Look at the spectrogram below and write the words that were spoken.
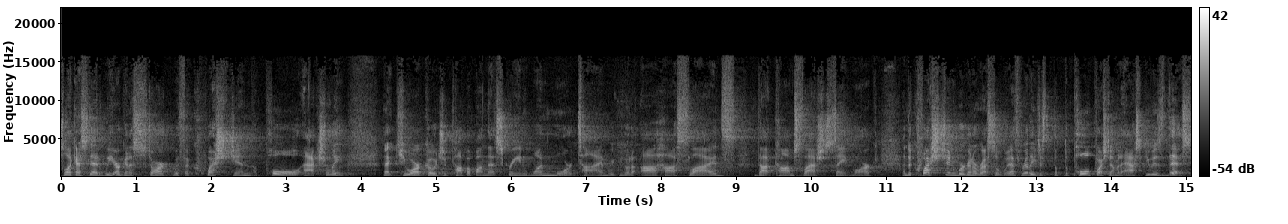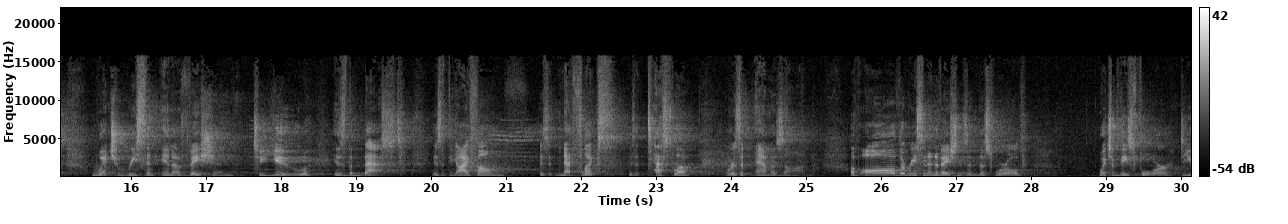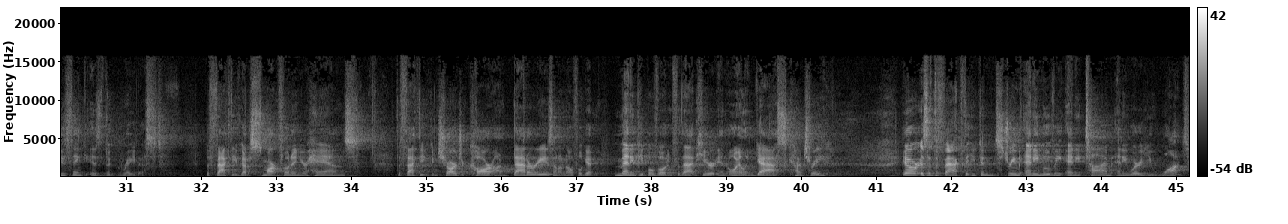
So, like I said, we are going to start with a question, a poll actually. That QR code should pop up on that screen one more time. You can go to ahaslides.com slash St. Mark. And the question we're going to wrestle with, really just the, the poll question I'm going to ask you is this Which recent innovation to you is the best? Is it the iPhone? Is it Netflix? Is it Tesla? Or is it Amazon? Of all the recent innovations in this world, which of these four do you think is the greatest? The fact that you've got a smartphone in your hands, the fact that you can charge a car on batteries. I don't know if we'll get many people voting for that here in oil and gas country. Or is it the fact that you can stream any movie, anytime, anywhere you want?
